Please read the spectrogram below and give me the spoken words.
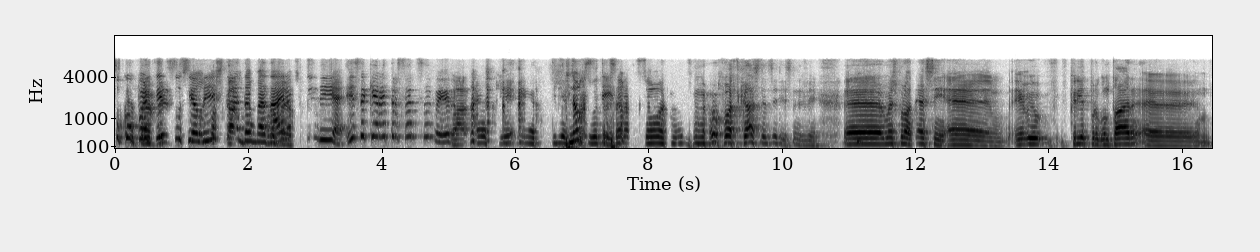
do que o Partido vez, Socialista da Madeira pretendia. Isso é que era interessante saber. Claro, é que é, tinhas não recebi, a terceira pessoa no, meu podcast a dizer isto, enfim. Uh, mas pronto, é assim, uh, eu, eu, queria te perguntar, uh,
